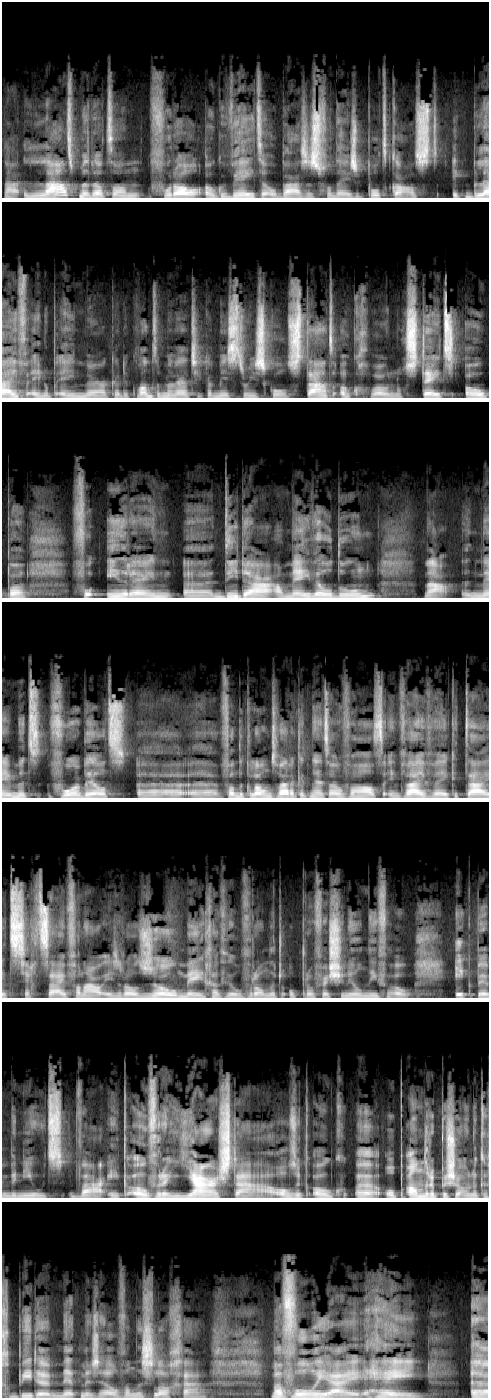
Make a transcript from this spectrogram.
Nou, laat me dat dan vooral ook weten op basis van deze podcast. Ik blijf één op één werken. De Quantum Magic Mystery School staat ook gewoon nog steeds open voor iedereen die daar aan mee wil doen. Nou, neem het voorbeeld uh, uh, van de klant waar ik het net over had. In vijf weken tijd zegt zij van nou is er al zo mega veel veranderd op professioneel niveau. Ik ben benieuwd waar ik over een jaar sta als ik ook uh, op andere persoonlijke gebieden met mezelf aan de slag ga. Maar voel jij, hey,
